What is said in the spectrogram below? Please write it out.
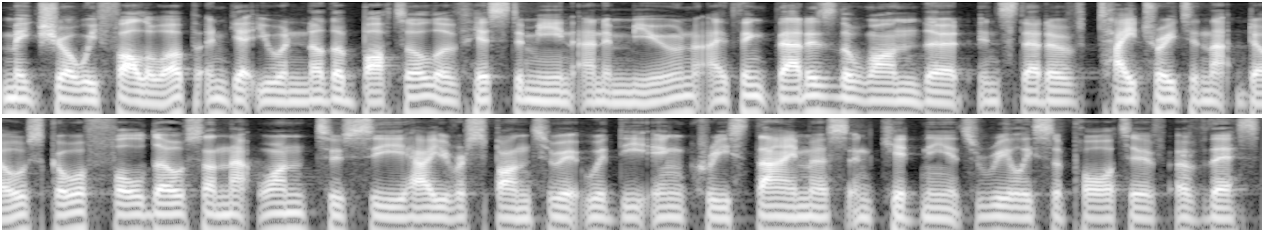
make sure we follow up and get you another bottle of histamine and immune. I think that is the one that instead of titrating that dose, go a full dose on that one to see how you respond to it with the increased thymus and kidney. It's really supportive of this.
